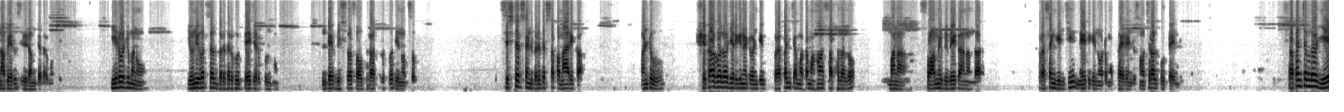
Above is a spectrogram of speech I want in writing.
నా పేరు శ్రీరామ్ చంద్రమూర్తి ఈరోజు మనం యూనివర్సల్ బ్రదర్హుడ్ డే జరుపుకుంటున్నాం. అంటే విశ్వ సౌభ్రాతృత్వ దినోత్సవం. Sisters and brothers of America అంటూ షికాగోలో జరిగినటువంటి ప్రపంచ మత మహాసభలలో మన స్వామి వివేకానంద ప్రసంగించి నేటికి నూట ముప్పై రెండు సంవత్సరాలు పూర్తయింది. ప్రపంచంలో ఏ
